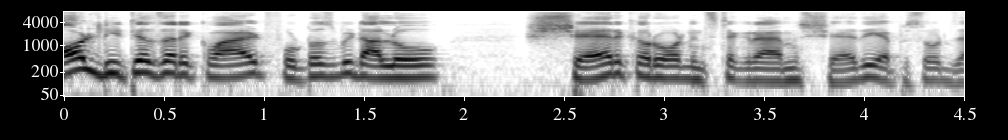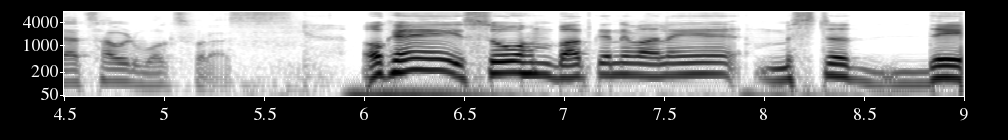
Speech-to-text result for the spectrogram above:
all details are required photos भी डालो शेयर करो on Instagram share the episode that's how it works for us okay so हम बात करने वाले हैं मिस्टर दे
